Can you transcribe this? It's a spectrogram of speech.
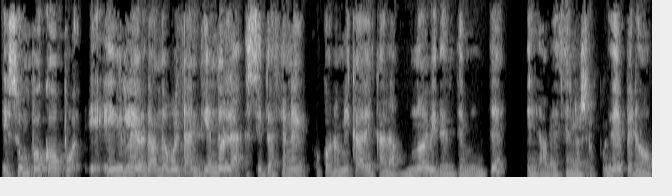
Es un poco pues, e, e irle dando vuelta, entiendo la situación económica de cada uno, evidentemente, eh, a veces no se puede, pero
